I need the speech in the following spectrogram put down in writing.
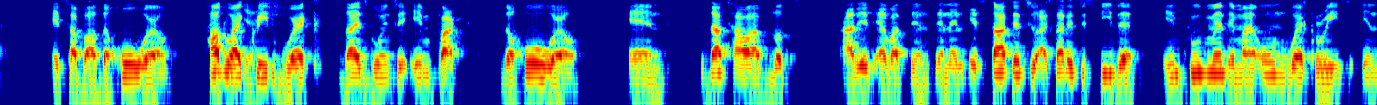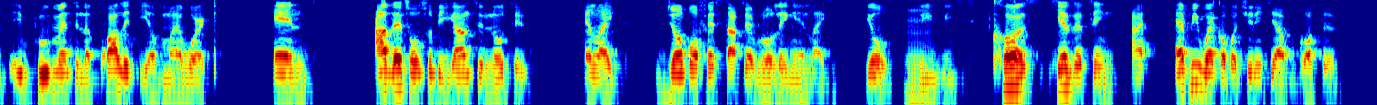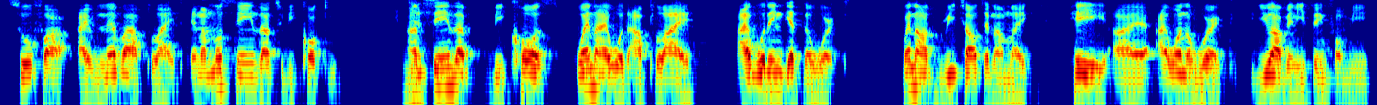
it's about the whole world. How do I create work that is going to impact the whole world? And that's how I've looked at it ever since. And then it started to I started to see the improvement in my own work rate, in improvement in the quality of my work. And others also began to notice. And like job offers started rolling in like, yo, Mm. we cause here's the thing. I every work opportunity I've gotten so far, I've never applied. And I'm not saying that to be cocky. I'm saying that because when I would apply, I wouldn't get the work. When I'd reach out and I'm like, hey, I, I want to work. Do you have anything for me?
